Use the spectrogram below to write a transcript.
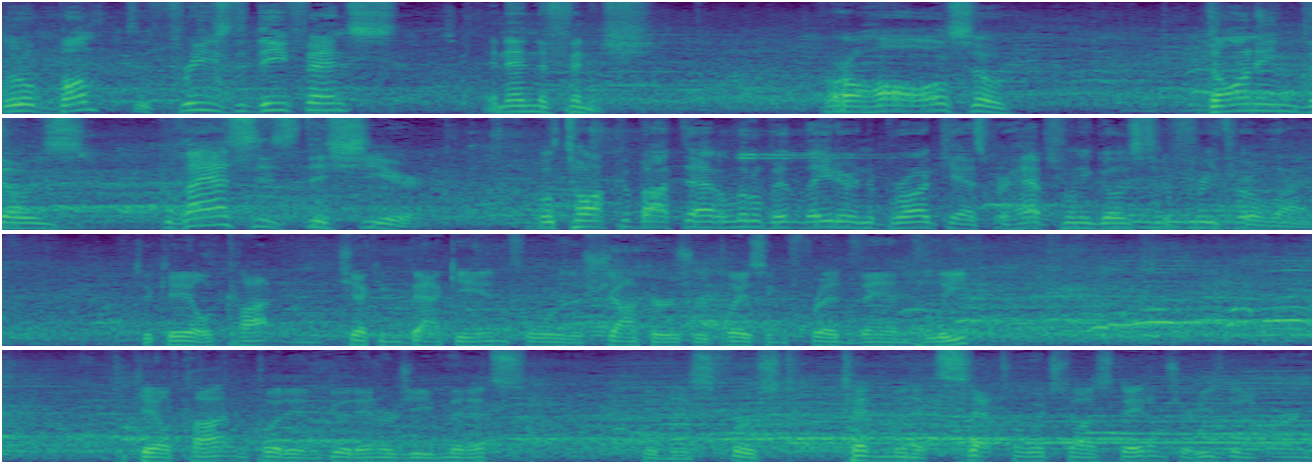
little bump to freeze the defense, and then the finish. Carl Hall also donning those glasses this year. We'll talk about that a little bit later in the broadcast, perhaps when he goes to the free throw line. Tekele Cotton checking back in for the Shockers, replacing Fred Van Vliet. Tekele Cotton put in good energy minutes in this first 10-minute set for Wichita State. I'm sure he's going to earn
